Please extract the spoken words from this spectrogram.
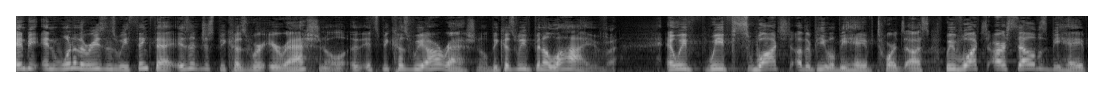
And, be, and one of the reasons we think that isn't just because we're irrational, it's because we are rational, because we've been alive. And we've, we've watched other people behave towards us. We've watched ourselves behave.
